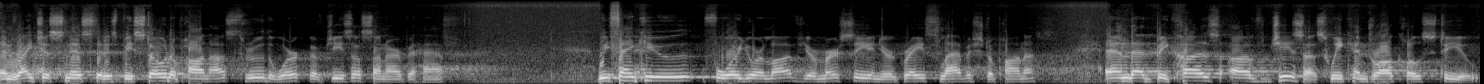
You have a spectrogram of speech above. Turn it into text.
and righteousness that is bestowed upon us through the work of Jesus on our behalf. We thank you for your love, your mercy, and your grace lavished upon us. And that because of Jesus we can draw close to you.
